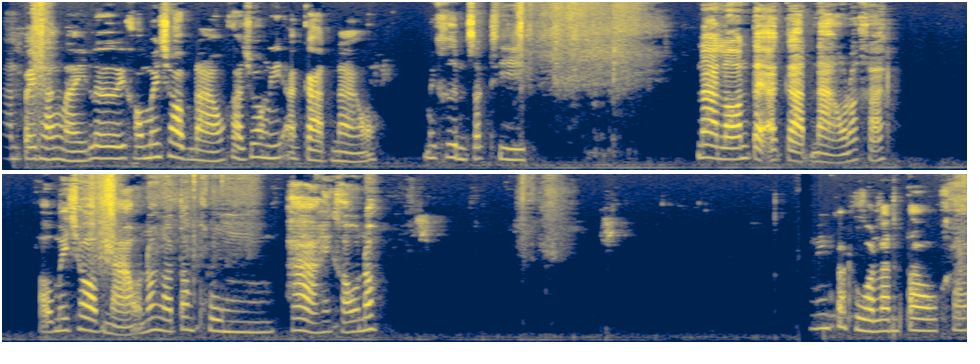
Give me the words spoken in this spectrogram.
ทาน ไปทางไหนเลย เขาไม่ชอบหนาวค่ะ ช่วงนี้อากาศหนาว ไม่ขึ้นสักที หน้าร้อนแต่อากาศหนาวนะคะ เขาไม่ชอบหนาวเนาะ เราต้องคลุมผ้าให้เขาเนาะ นี่ก็ถั่วลันเตาค่ะ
